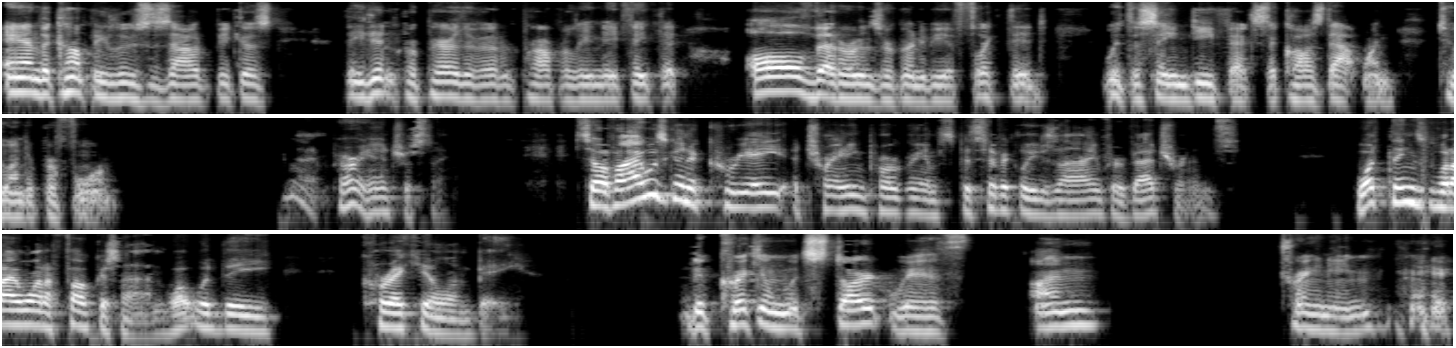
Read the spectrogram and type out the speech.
And the company loses out because they didn't prepare the veteran properly and they think that all veterans are going to be afflicted with the same defects that caused that one to underperform. Very interesting so if I was going to create a training program specifically designed for veterans, what things would I want to focus on? What would the curriculum be? The curriculum would start with untraining,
